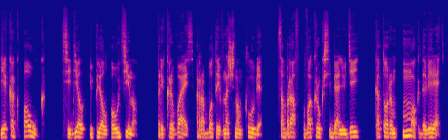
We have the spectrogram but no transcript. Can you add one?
Я как паук сидел и плел паутину, прикрываясь работой в ночном клубе, собрав вокруг себя людей, которым мог доверять.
